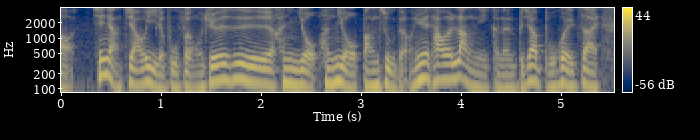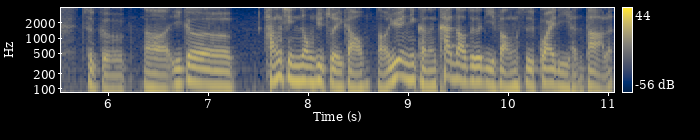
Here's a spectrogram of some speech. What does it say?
哦，先讲交易的部分，我觉得是很有很有帮助的，因为它会让你可能比较不会在这个呃一个行情中去追高啊，因为你可能看到这个地方是乖离很大了。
